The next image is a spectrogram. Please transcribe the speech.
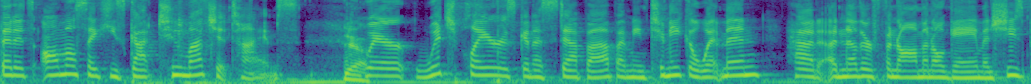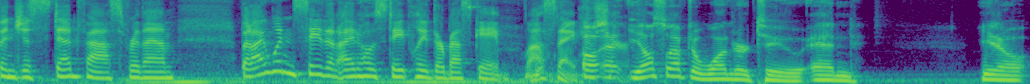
that it's almost like he's got too much at times. Yeah. Where which player is going to step up? I mean, Tomekia Whitman had another phenomenal game, and she's been just steadfast for them. But I wouldn't say that Idaho State played their best game last night. For Oh, sure. you also have to wonder too, and you know,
